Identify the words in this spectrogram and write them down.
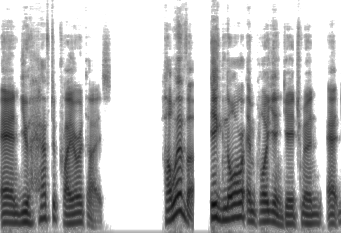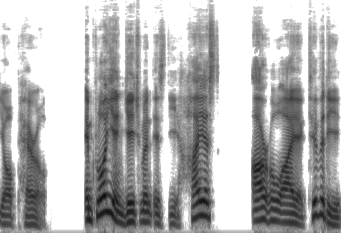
and you have to prioritize. However, ignore employee engagement at your peril. Employee engagement is the highest ROI activity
